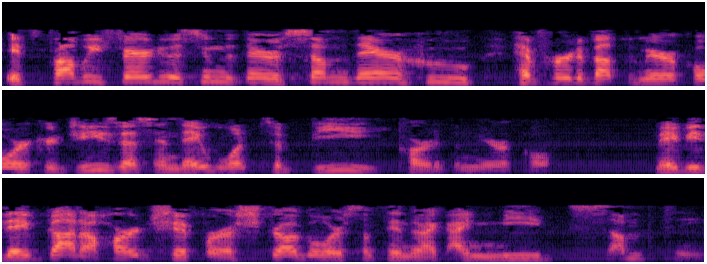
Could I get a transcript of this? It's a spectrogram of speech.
It's probably fair to assume that there are some there who have heard about the miracle worker Jesus and they want to be part of the miracle. Maybe they've got a hardship or a struggle or something. They're like, I need something.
